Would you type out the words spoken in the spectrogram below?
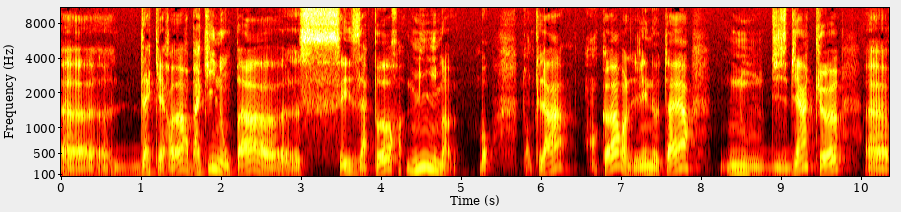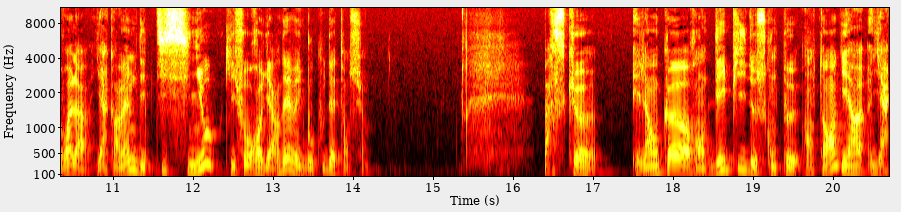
euh, d'acquéreurs bah, qui n'ont pas euh, ces apports minimum. Bon, donc là, encore, les notaires nous disent bien que euh, voilà, il y a quand même des petits signaux qu'il faut regarder avec beaucoup d'attention. Parce que, et là encore, en dépit de ce qu'on peut entendre, il y, y a,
